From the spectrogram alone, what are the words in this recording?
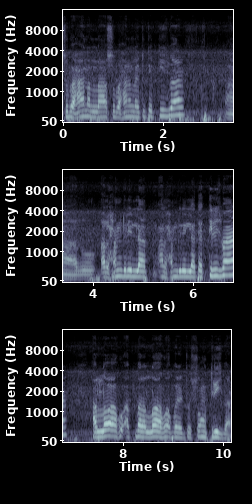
সুবাহান আল্লাহ সুবাহান আল্লাহ এইটো তেত্ৰিছ বাৰ আৰু আলহামদুলিল্লাহ আলহামদুলিল্লাহ তেত্ৰিছ বাৰ আল্লাহ আকবৰ আল্লাহ আকবৰ এইটো চৌত্ৰিছ বাৰ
